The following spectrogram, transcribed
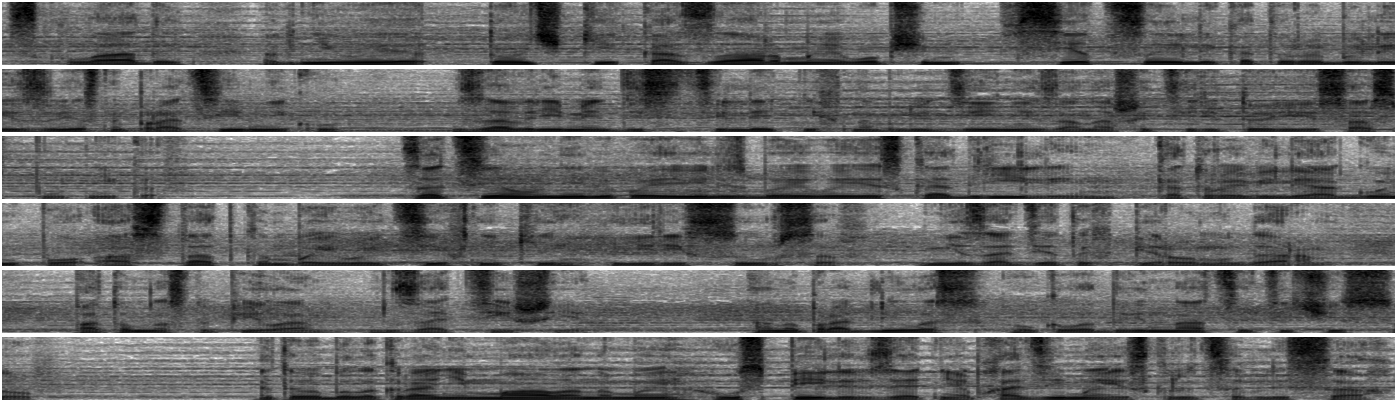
склады, огневые точки, казармы, в общем, все цели, которые были известны противнику за время десятилетних наблюдений за нашей территорией со спутников – Затем в небе появились боевые эскадрильи, которые вели огонь по остаткам боевой техники и ресурсов, не задетых первым ударом. Потом наступило затишье. Оно продлилось около 12 часов. Этого было крайне мало, но мы успели взять необходимое и скрыться в лесах.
